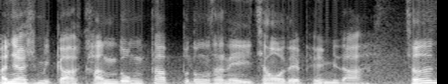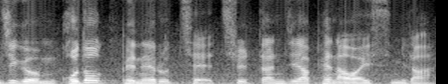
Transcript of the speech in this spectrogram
안녕하십니까. 강동탑 부동산의 이창호 대표입니다. 저는 지금 고덕 베네루체 7단지 앞에 나와 있습니다.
